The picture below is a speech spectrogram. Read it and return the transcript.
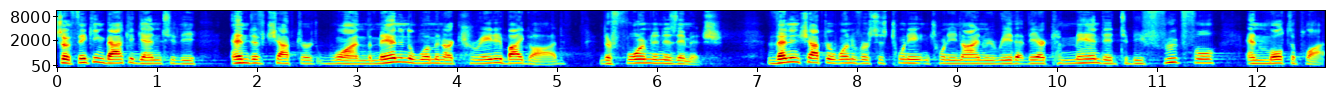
So, thinking back again to the end of chapter 1, the man and the woman are created by God, they're formed in his image. Then in chapter 1, verses 28 and 29, we read that they are commanded to be fruitful and multiply.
